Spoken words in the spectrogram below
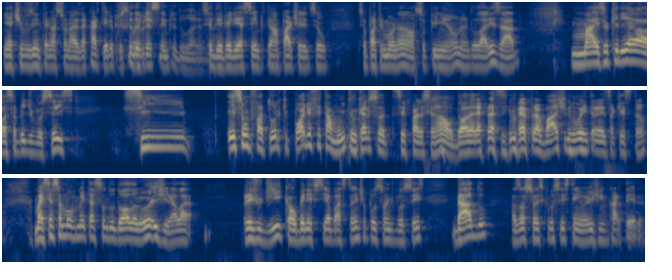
em ativos internacionais da carteira. Você deveria sempre dolarizar. Você deveria sempre ter uma parte ali do seu, do seu patrimônio, na nossa opinião, né, dolarizado. Mas eu queria saber de vocês se esse é um fator que pode afetar muito. Não quero que você fale assim, ah, o dólar é para cima, é para baixo, não vou entrar nessa questão. Mas se essa movimentação do dólar hoje, ela prejudica ou beneficia bastante a posição de vocês, dado as ações que vocês têm hoje em carteira.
